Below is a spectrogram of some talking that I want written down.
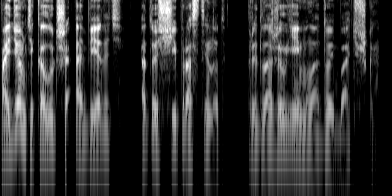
Пойдемте-ка лучше обедать а то щи простынут», — предложил ей молодой батюшка.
